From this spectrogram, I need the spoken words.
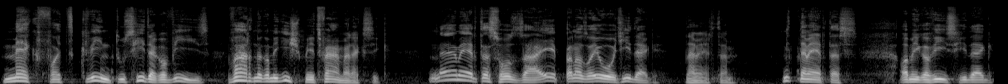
Megfagysz, Quintus, hideg a víz. Várd meg, amíg ismét felmelegszik. Nem értesz hozzá, éppen az a jó, hogy hideg. Nem értem. Mit nem értesz? Amíg a víz hideg,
